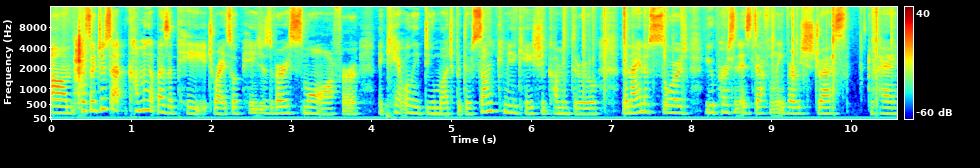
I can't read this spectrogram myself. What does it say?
Um, because they're just coming up as a page, right? So a page is a very small offer. They can't really do much, but there's some communication coming through. The Nine of Swords, your person is definitely very stressed okay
